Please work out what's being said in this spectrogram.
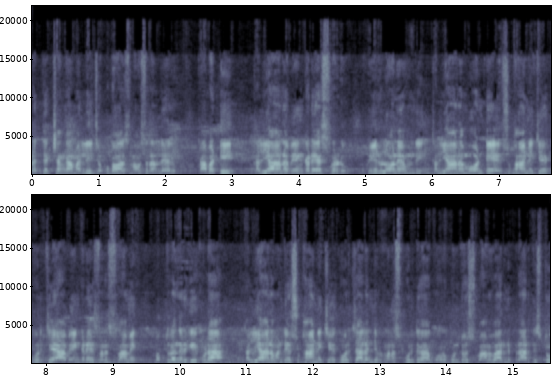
ప్రత్యక్షంగా మళ్ళీ చెప్పుకోవాల్సిన అవసరం లేదు. కాబట్టి కళ్యాణ వెంకటేశ్వరుడు పేరులోనే ఉంది. కళ్యాణము అంటే శుభాన్ని చేకూర్చే ఆ వెంకటేశ్వర స్వామి భక్తులందరికీ కూడా కళ్యాణం అంటే శుభాన్ని చేకూర్చాలని చెప్పి మనస్ఫూర్తిగా కోరుకుంటూ స్వామివారిని ప్రార్థిస్తూ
